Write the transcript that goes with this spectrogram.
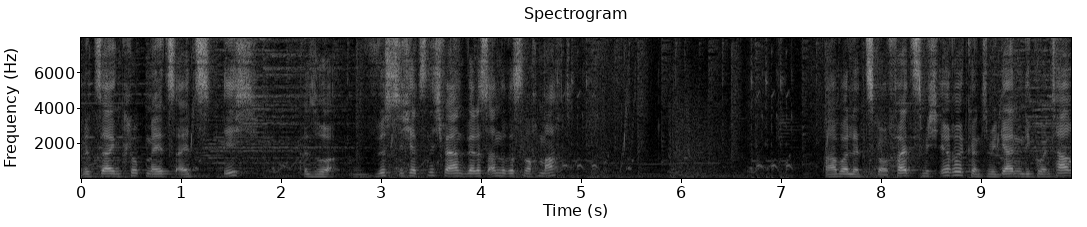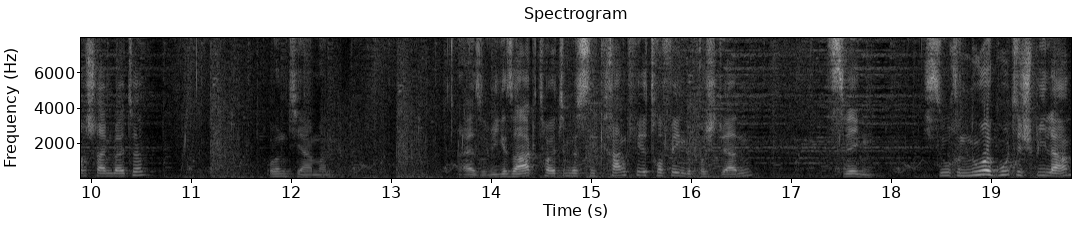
mit seinen Clubmates als ich. Also wüsste ich jetzt nicht, wer, wer das anderes noch macht. Aber let's go. Falls ich mich irre, könnt ihr mir gerne in die Kommentare schreiben, Leute. Und ja, Mann. Also, wie gesagt, heute müssen krank viele Trophäen gepusht werden. Deswegen, ich suche nur gute Spieler.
